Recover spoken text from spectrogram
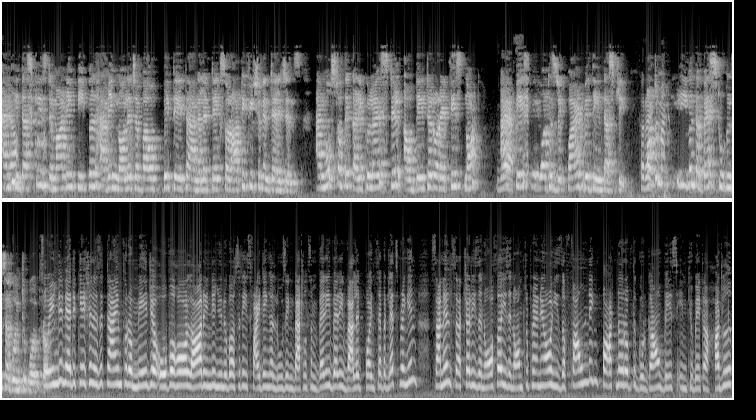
and the industry is demanding people having knowledge about big data analytics or artificial intelligence and most of the curricula is still outdated or at least not Yes. at pace with what is required with the industry. Correct. Automatically, even the best students are going to go abroad. So, Indian education is a time for a major overhaul? Are Indian universities fighting a losing battle? Some very, very valid points there. But let's bring in Sanil Sachar. He's an author, he's an entrepreneur, he's the founding partner of the Gurgaon based incubator Huddle.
